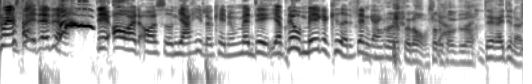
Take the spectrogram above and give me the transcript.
twister I den her. Det er over et år siden, jeg er helt okay nu, men det, jeg blev mega ked af det dengang. Efter et år, så er du kommet videre. Det er rigtigt nok.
